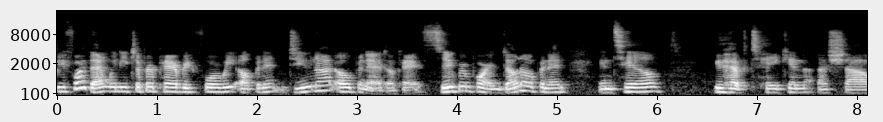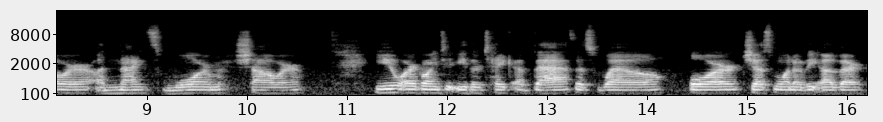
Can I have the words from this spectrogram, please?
Before then, we need to prepare before we open it. Do not open it, okay? It's super important. Don't open it until you have taken a shower, a nice warm shower. You are going to either take a bath as well or just one or the other,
